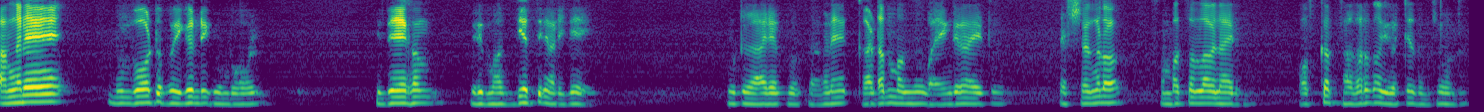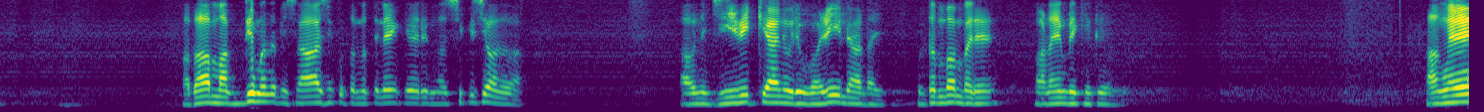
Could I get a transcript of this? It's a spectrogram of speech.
അങ്ങനെ മുമ്പോട്ട് പോയിക്കൊണ്ടിരിക്കുമ്പോൾ ഇദ്ദേഹം ഒരു മദ്യത്തിനടികെ കൂട്ടുകാരെ കൊടുത്ത് അങ്ങനെ കടം വന്ന് ഭയങ്കരമായിട്ട് ലക്ഷങ്ങളോ സമ്പത്തുള്ളവനായിരുന്നു. ഒക്കെ തകർന്ന ഒറ്റ നിമിഷം കൊണ്ട് അതാ മദ്യം എന്ന പിശാശി കുടുംബത്തിലേക്ക് കയറി നശിപ്പിച്ചു വന്നതാണ് അവന് ജീവിക്കാൻ ഒരു വഴിയില്ലാണ്ടായി. കുടുംബം വരെ പണയം വെക്കേണ്ടി വന്നു. അങ്ങനെ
